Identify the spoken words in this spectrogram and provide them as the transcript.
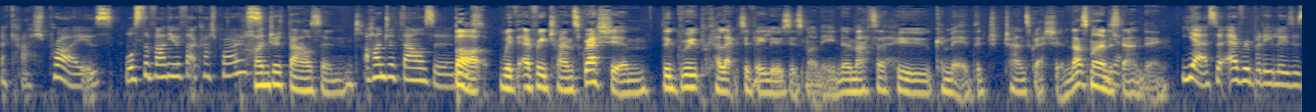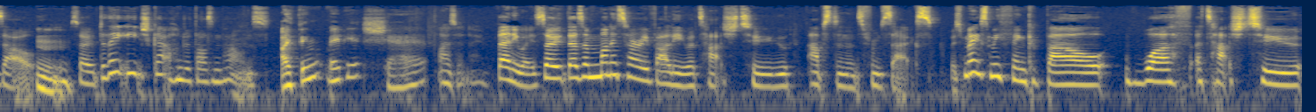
a cash prize. What's the value of that cash prize? Hundred thousand. A hundred thousand. But with every transgression, the group collectively loses money, no matter who committed the transgression. That's my understanding. yeah, so everybody loses out. Hmm. So do they each get a hundred thousand pounds? I think maybe it's shared. I don't know. But anyway, so there's a monetary value attached to abstinence from sex, which makes me think about worth attached to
